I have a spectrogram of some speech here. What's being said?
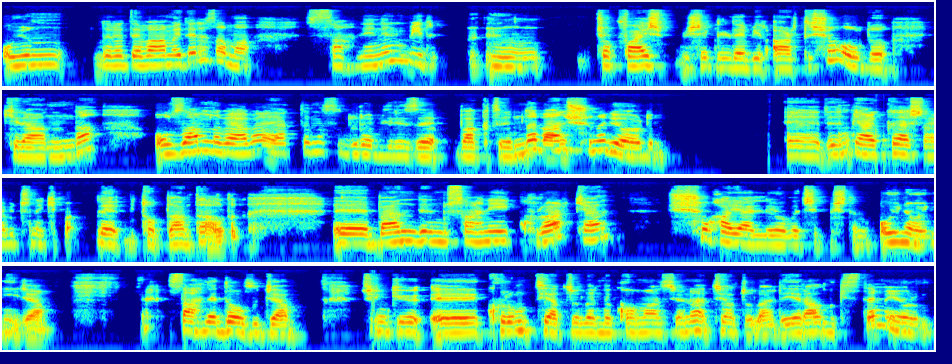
oyunlara devam ederiz ama sahnenin bir çok fahiş bir şekilde bir artışı oldu kiranın da. O zamla beraber ayakta nasıl durabiliriz'e baktığımda ben şunu gördüm. E, dedim ki arkadaşlar bütün ekiple bir toplantı aldık. E, ben dedim bu sahneyi kurarken şu hayalle yola çıkmıştım. Oyun oynayacağım. Sahnede olacağım. Çünkü e, kurum tiyatrolarında, konvansiyonel tiyatrolarda yer almak istemiyorum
